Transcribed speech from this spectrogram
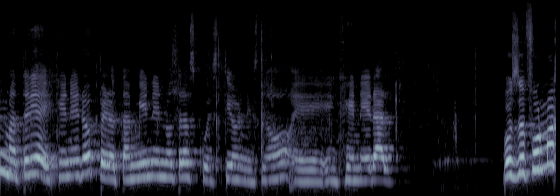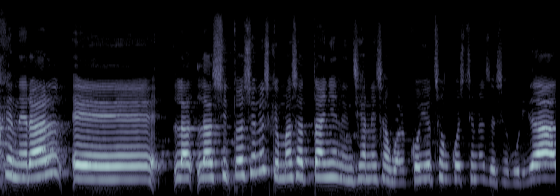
en materia de género, pero también en otras cuestiones, ¿no? Eh, en general. Pues de forma general, eh, las situaciones que más atañen en Cianes Agualcoyot son cuestiones de seguridad,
